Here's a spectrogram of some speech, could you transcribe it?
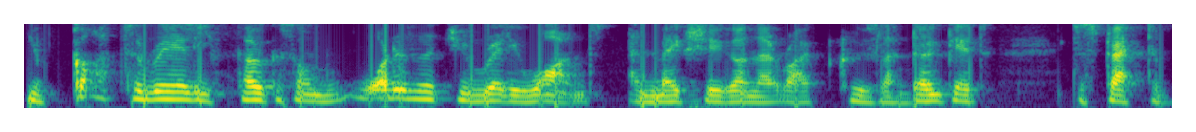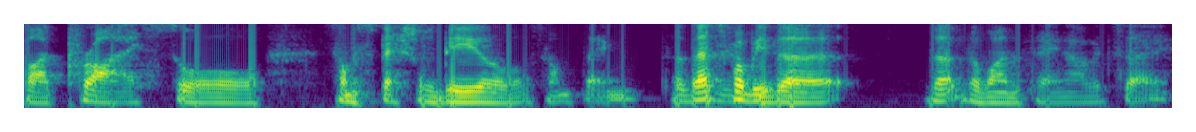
you've got to really focus on what is it you really want and make sure you go on that right cruise line. Don't get distracted by price or some special deal or something. So that's probably the, the, the one thing I would say.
